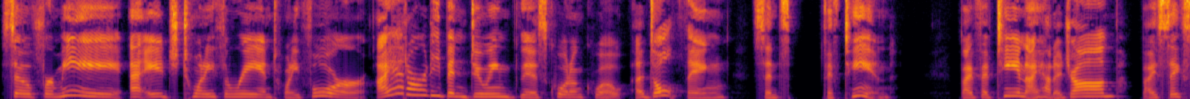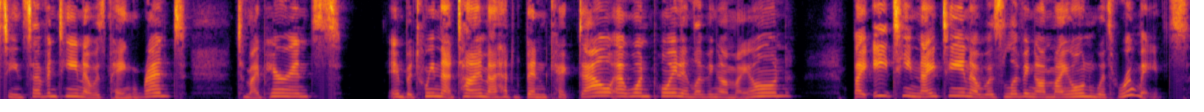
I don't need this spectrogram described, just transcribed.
So for me, at age 23 and 24, I had already been doing this quote unquote adult thing since 15. By 15, I had a job. By 16, 17, I was paying rent to my parents. In between that time, I had been kicked out at one point and living on my own. By 18, 19, I was living on my own with roommates.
